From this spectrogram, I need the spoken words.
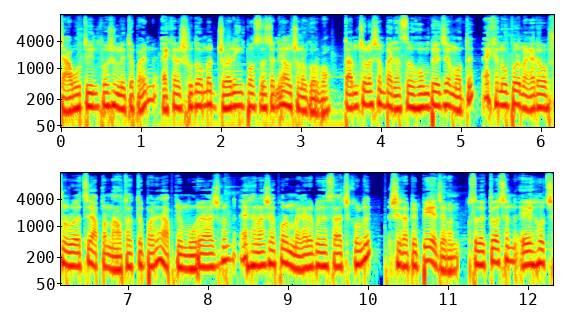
যাবতীয় ইনফরমেশন নিতে পারেন। এখানে শুধু আমরা জয়েনিং প্রসেসটা নিয়ে আলোচনা করব। তা আমি চলে আসলাম বাইনান্সের হোম পেজের মধ্যে। এখানে উপরে ম্যাগাডপ অপশন রয়েছে, আপনার নাও থাকতে পারে, আপনি মোড়ে আসবেন। এখানে আসার পর ম্যাগাডপটাকে সার্চ করলে সেটা আপনি পেয়ে যাবেন। সো দেখতে পাচ্ছেন, এ হচ্ছে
